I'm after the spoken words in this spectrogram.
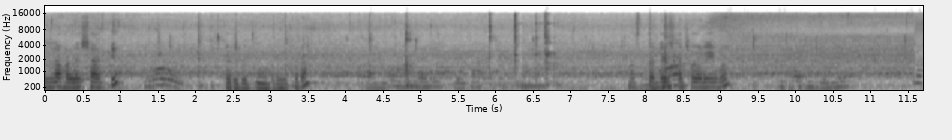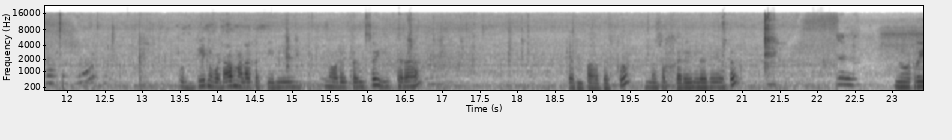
ಎಲ್ಲ ಹೊಳೆ ಹಾಕಿ ಕರಿಬೇಕು ನೋಡ್ರಿ ಈ ಥರ. ಮಸ್ತ್ ಟೇಸ್ಟ್ ಹಾಕವ್ರಿ ಇವು. ಉದ್ದಿನ ವಡ ಮಾಡಾಕತ್ತೀನಿ. ನೋಡಿ ಫ್ರೆಂಡ್ಸ್ ಈ ಥರ ಕೆಂಪಾಗಬೇಕು. ಇನ್ನೊಂದು ಸ್ವಲ್ಪ ಕರಿ ಇಲ್ಲ ರೀ ಅದು. ನೋಡ್ರಿ,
